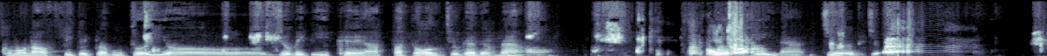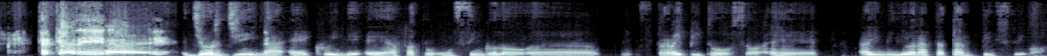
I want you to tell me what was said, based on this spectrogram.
come un ospite che ho avuto io giovedì che ha fatto All Together Now. Giorgina, Gio- Gio- Ah, che carina lei. Giorgina e quindi eh, ha fatto un singolo eh, strepitoso e hai migliorata tantissimo.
